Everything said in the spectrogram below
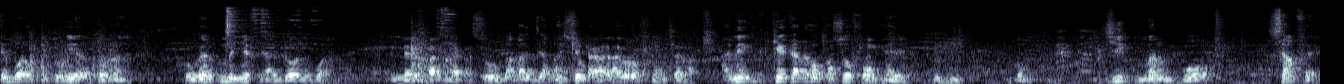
e bɔra kotoli yɛrɛ kɔnɔ na kɔngɔ yɛrɛ tun bɛ ɲɛfɛ yan dɔɔnin kuwa lɛ barida ka so ni ketara la yɔrɔ filancɛ la ani ketarakaw ka so filancɛ bon ji tun mana bɔ sanfɛ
